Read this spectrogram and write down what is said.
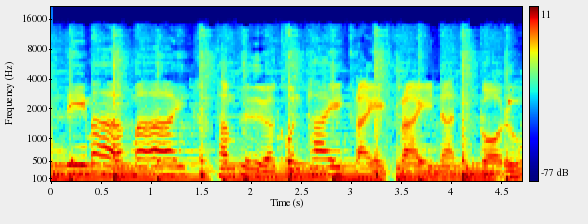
นดีมากมายทำเพื่อคนไทยใครใครๆนั่นก็รู้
